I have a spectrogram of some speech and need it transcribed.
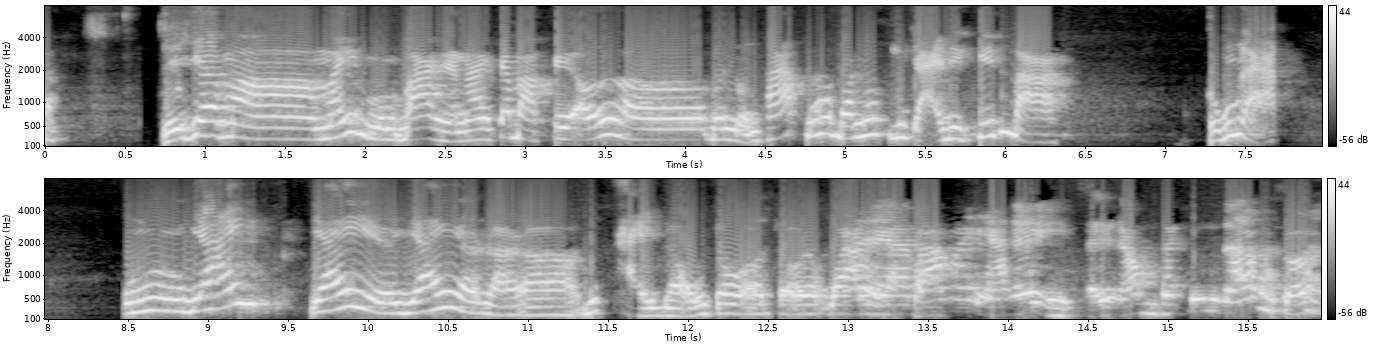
rồi vậy chứ mà mấy ba ngày nay cái bà kia ở uh, bên Đồng Tháp đó bà nó cũng chạy đi kiếm bà cũng lạc cũng giấy giấy giấy là đức thầy độ cho cho qua đây báo mấy nhà đi tự động ta cứ đó mà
